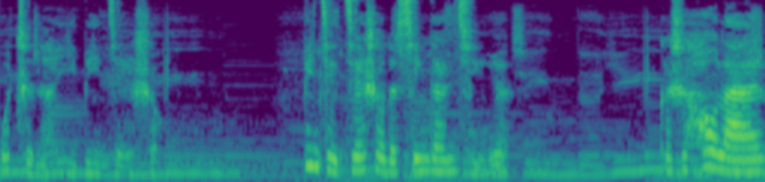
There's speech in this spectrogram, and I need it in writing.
我只能一并接受，并且接受的心甘情愿。可是后来。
